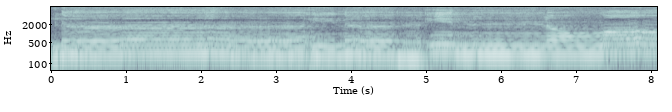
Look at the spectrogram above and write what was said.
لا إله إلا الله.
